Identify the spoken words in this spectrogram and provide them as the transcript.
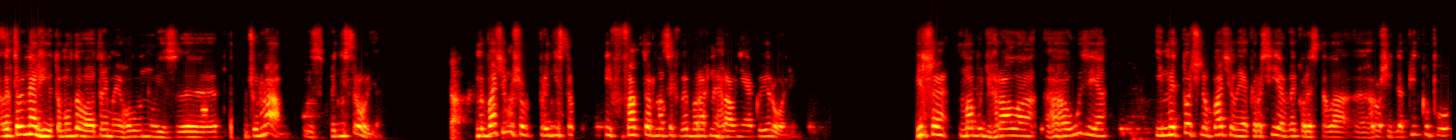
електроенергію то Молдова отримує головну із е, із Придністров'я. Так. Ми бачимо, що Придністровський фактор на цих виборах не грав ніякої ролі. Більше, мабуть, грала Гагаузія, і ми точно бачили, як Росія використала е, гроші для підкупу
